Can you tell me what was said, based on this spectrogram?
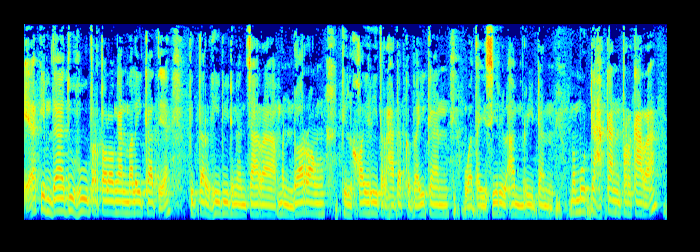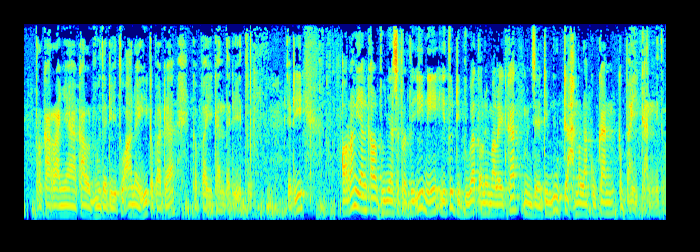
ya. Imdaduhu pertolongan malaikat ya. Bitarhibi dengan cara mendorong bil khairi terhadap kebaikan wa taisiril amri dan memudahkan perkara perkaranya kalbu tadi itu alaihi kepada kebaikan tadi itu. Jadi orang yang kalbunya seperti ini itu dibuat oleh malaikat menjadi mudah melakukan kebaikan itu.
